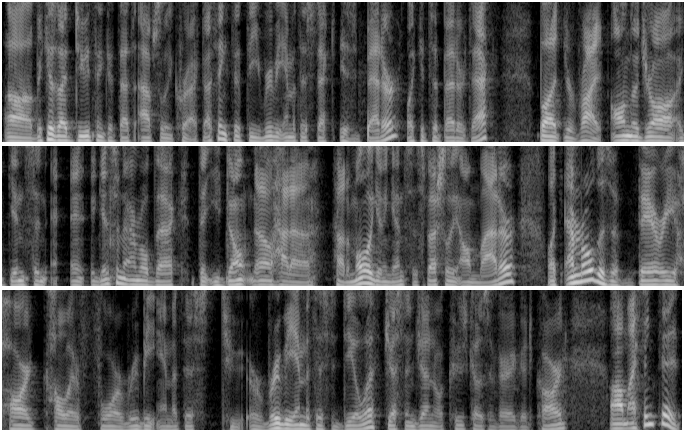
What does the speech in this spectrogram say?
uh, because I do think that that's absolutely correct. I think that the Ruby Amethyst deck is better, like it's a better deck. But you're right on the draw against an against an Emerald deck that you don't know how to how to mulligan against, especially on ladder. Like Emerald is a very hard color for Ruby Amethyst to or Ruby Amethyst to deal with. Just in general, Kuzco's a very good card. Um, I think that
